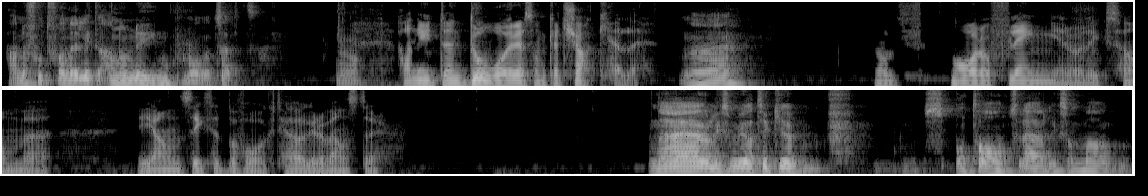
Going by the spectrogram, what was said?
Han är fortfarande lite anonym på något sätt. Ja. Han är ju inte en dåre som Kachuk heller. Nej. Som far och flänger och liksom eh, i ansiktet på folk till höger och vänster. Nej, liksom jag tycker spontant sådär liksom man...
